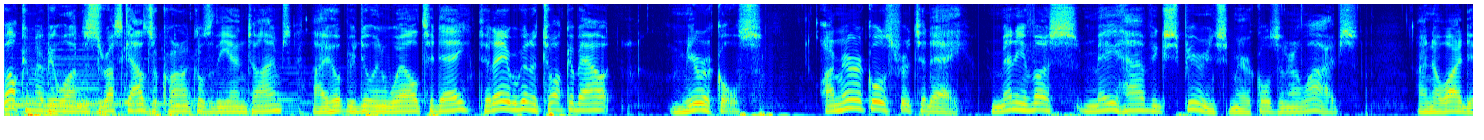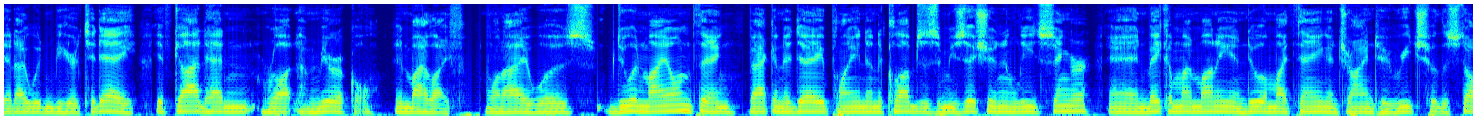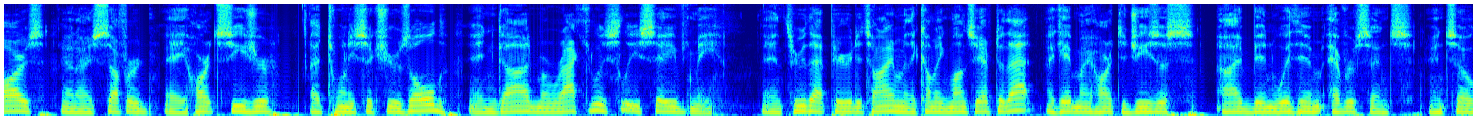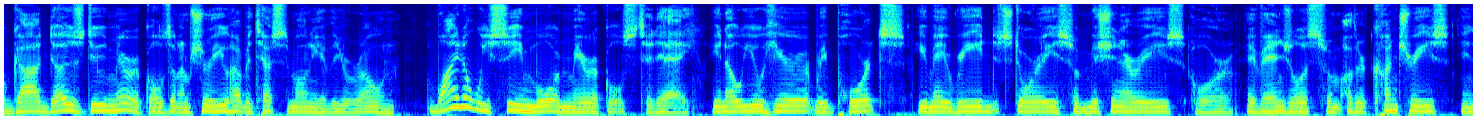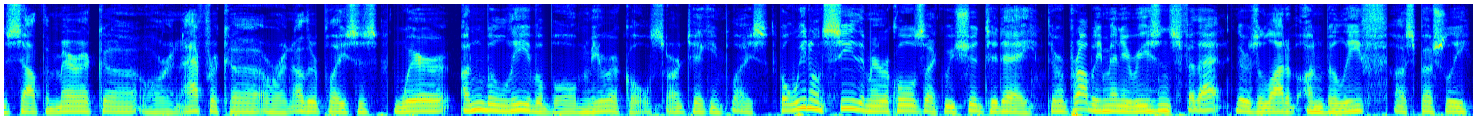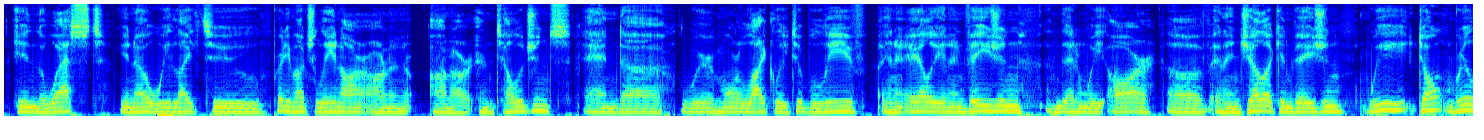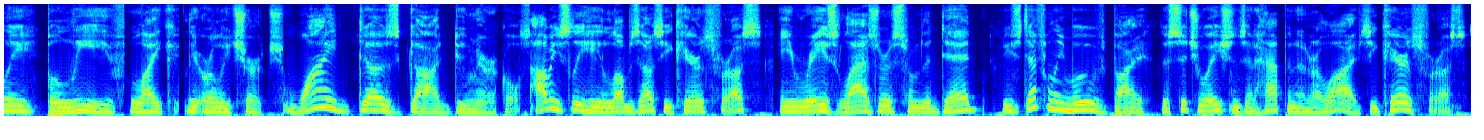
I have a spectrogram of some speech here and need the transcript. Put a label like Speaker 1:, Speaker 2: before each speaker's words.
Speaker 1: Welcome, everyone. This is Russ of Chronicles of the End Times. I hope you're doing well today. Today, we're going to talk about miracles. Our miracles for today. Many of us may have experienced miracles in our lives. I know I did. I wouldn't be here today if God hadn't wrought a miracle in my life. When I was doing my own thing back in the day, playing in the clubs as a musician and lead singer, and making my money and doing my thing and trying to reach for the stars, and I suffered a heart seizure at 26 years old, and God miraculously saved me. And through that period of time, and the coming months after that, I gave my heart to Jesus. I've been with him ever since. And so God does do miracles, and I'm sure you have a testimony of your own why don't we see more miracles today? You know, you hear reports, you may read stories from missionaries or evangelists from other countries in South America or in Africa or in other places where unbelievable miracles are taking place. But we don't see the miracles like we should today. There are probably many reasons for that. There's a lot of unbelief, especially in the West. You know, we like to pretty much lean our, on, on our intelligence, and uh, we're more likely to believe in an alien invasion than we are of an angelic invasion. We don't really believe like the early church. Why does God do miracles? Obviously, He loves us, He cares for us. He raised Lazarus from the dead. He's definitely moved by the situations that happen in our lives. He cares for us.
